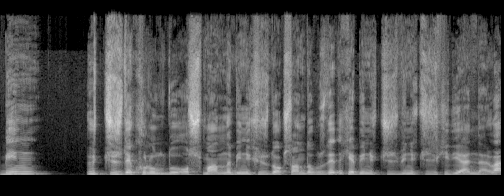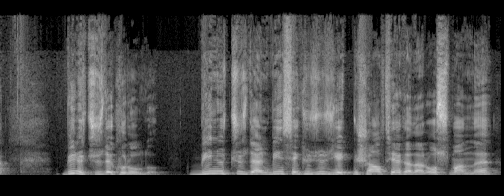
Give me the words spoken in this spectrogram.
1300'de kuruldu Osmanlı. 1299 dedik ya 1300-1302 diyenler var. 1300'de kuruldu. 1300'den 1876'ya kadar Osmanlı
